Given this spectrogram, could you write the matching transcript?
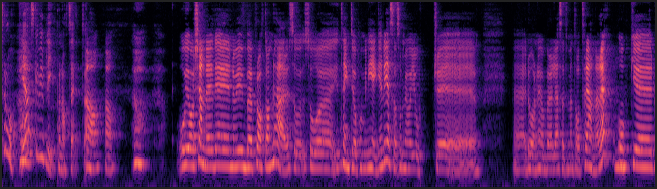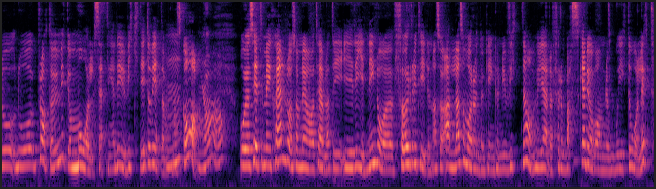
Tråkiga ska vi bli på något sätt. va? Ja, ja. Och jag kände det, när vi började prata om det här så, så eh, tänkte jag på min egen resa som jag har gjort eh, då när jag började läsa till mental tränare. Och eh, då, då pratar vi mycket om målsättningar, det är ju viktigt att veta vart man ska. Ja, Och jag ser till mig själv då, som när jag har tävlat i, i ridning då, förr i tiden, alltså alla som var runt omkring kunde ju vittna om hur jävla förbaskad jag var om det gick dåligt.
